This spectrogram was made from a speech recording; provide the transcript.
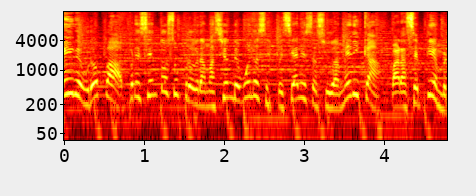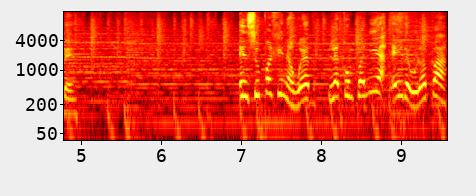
Air Europa presentó su programación de vuelos especiales a Sudamérica para septiembre. En su página web, la compañía Air Europa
